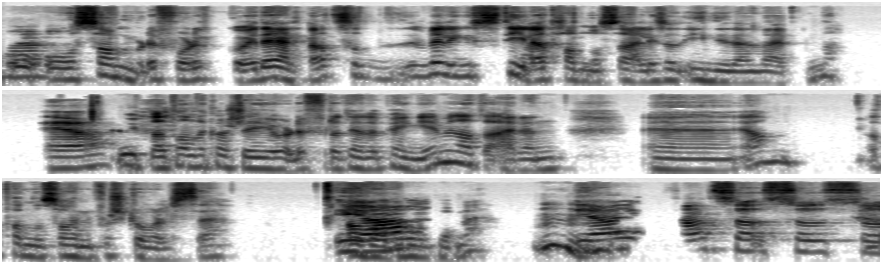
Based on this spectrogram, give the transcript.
og, og, samle folk og i det hele tatt. Så det er veldig stilig at han også er liksom inne i den verden. da. Ja. Uten at han kanskje gjør det for å tjene penger, men at det er en eh, ja, at han også har en forståelse av ja. hva han holder på med. Mm. Ja, så, så, så,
